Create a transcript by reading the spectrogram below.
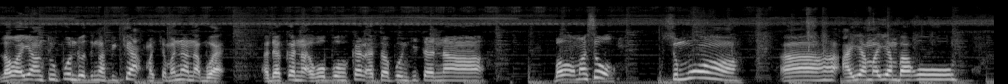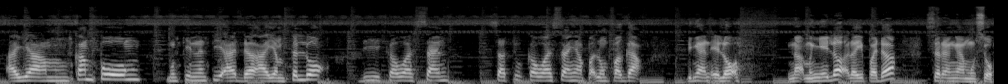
Lau Ayam tu pun duduk tengah fikir macam mana nak buat. Adakah nak robohkan ataupun kita nak bawa masuk semua uh, ayam-ayam baru, ayam kampung, mungkin nanti ada ayam telur di kawasan satu kawasan yang Pak Long pagak dengan elok nak mengelak daripada serangan musuh.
